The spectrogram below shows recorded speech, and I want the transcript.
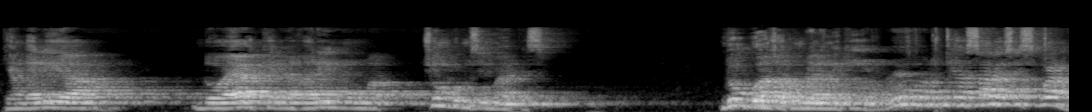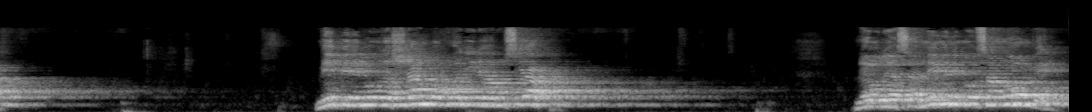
kiangalia ndoa yake imegharimu machungu mzima ya pesa. Ndugu anza kumlalamikia. Wewe unatutia hasara sisi bwana. Mimi nimeuza shamba kwa ajili ya harusi yako. Na yule asema mimi nimeuza ng'ombe.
